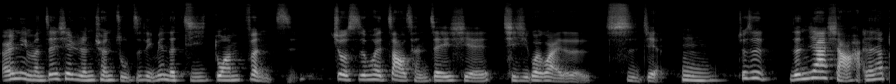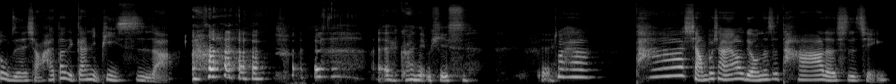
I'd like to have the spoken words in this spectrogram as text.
而你们这些人权组织里面的极端分子，就是会造成这一些奇奇怪怪的事件。嗯，就是人家小孩，人家肚子里的小孩，到底干你屁事啊？哎，关你屁事，对啊，他想不想要留那是他的事情，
